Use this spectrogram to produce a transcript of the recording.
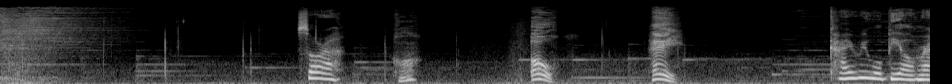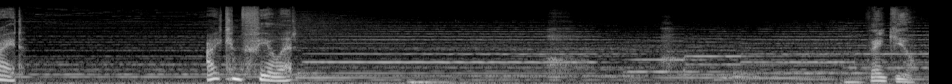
Sora, Huh? Oh. Hey. Kairi will be alright. I can feel it. Thank you.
